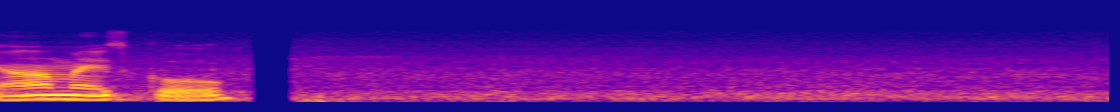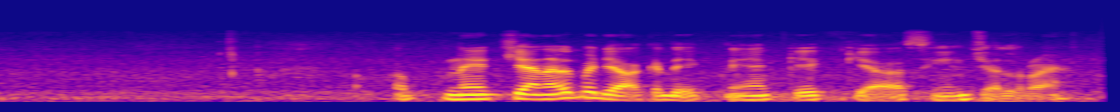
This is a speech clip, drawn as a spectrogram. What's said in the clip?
यहाँ मैं इसको अपने चैनल पे जाके देखते हैं कि क्या सीन चल रहा है।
